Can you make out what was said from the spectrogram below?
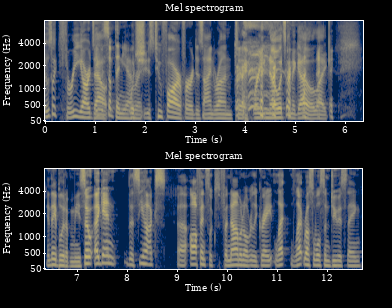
it was like three yards It out, something, yeah, which right. is too far for a designed run to where you know it's going to go. Like, and they blew it up in me. So again, the Seahawks uh, offense looks phenomenal, really great. Let let Russell Wilson do his thing.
